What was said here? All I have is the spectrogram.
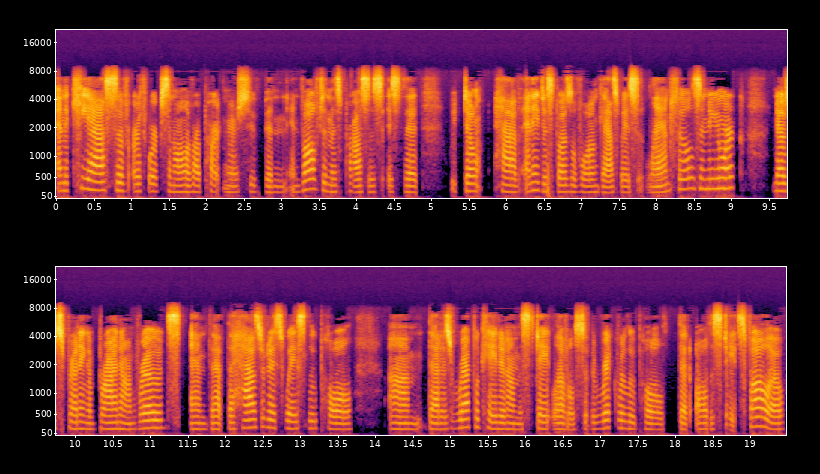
And the key asks of Earthworks and all of our partners who've been involved in this process is that we don't have any disposal of oil and gas waste at landfills in New York, no spreading of brine on roads, and that the hazardous waste loophole um, that is replicated on the state level, so the RCRA loophole that all the states follow,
